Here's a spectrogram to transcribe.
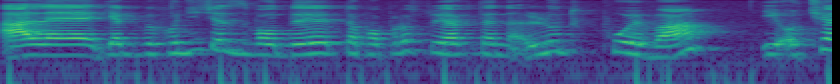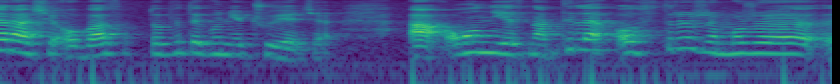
ale jak wychodzicie z wody, to po prostu jak ten lód pływa, i ociera się o Was, to Wy tego nie czujecie. A on jest na tyle ostry, że może,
